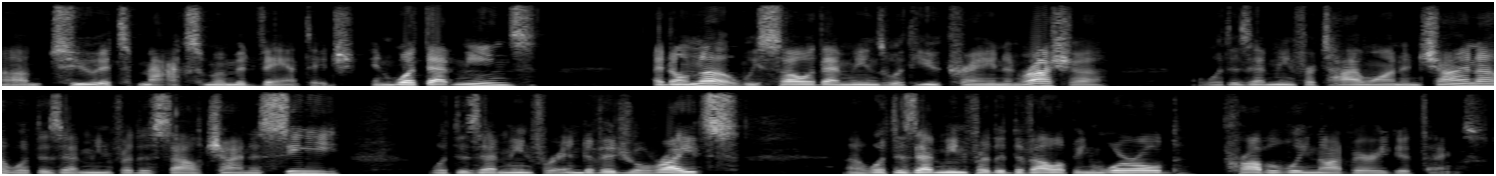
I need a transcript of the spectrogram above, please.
um, to its maximum advantage. And what that means, I don't know. We saw what that means with Ukraine and Russia. What does that mean for Taiwan and China? What does that mean for the South China Sea? What does that mean for individual rights? Uh, what does that mean for the developing world? Probably not very good things.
